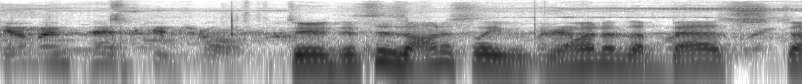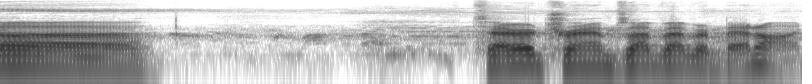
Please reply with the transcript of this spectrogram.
Human pest control. Dude, this is honestly one of the best uh, terror trams I've ever been on.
